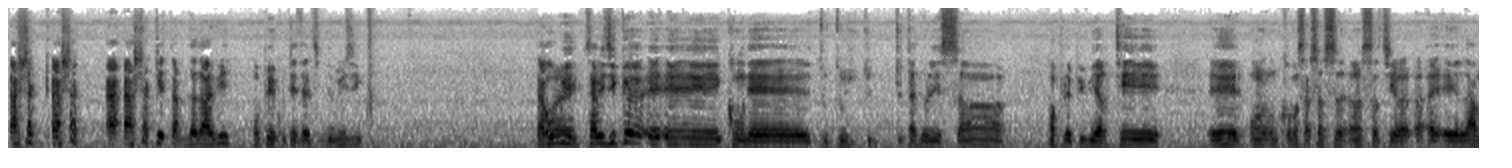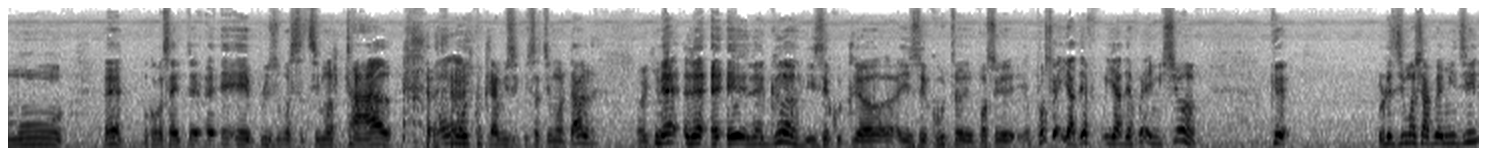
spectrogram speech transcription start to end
à chaque, à, chaque, à, chaque étape de la vie, on peut écouter tel type de musique. T'as compris? Ça veut dire que qu'on est tout, tout, tout, adolescent, en pleine puberté, et on, commence à, sentir l'amour, hein, on commence à être plus ou moins sentimental, on, écoute la musique sentimentale. Mais les, et, les gars, ils écoutent ils écoutent parce que parce qu'il y a des il y a des vraies émissions que le dimanche après-midi,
